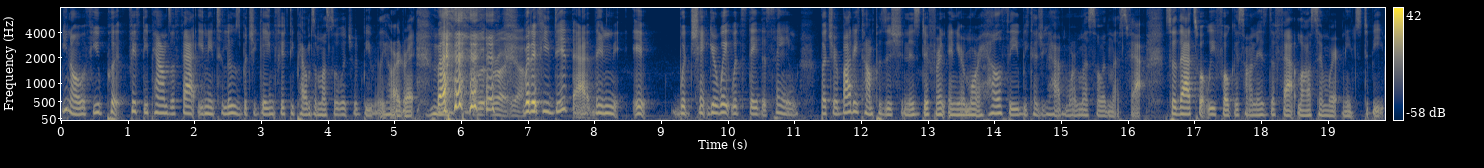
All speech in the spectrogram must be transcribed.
you know, if you put 50 pounds of fat you need to lose, but you gain 50 pounds of muscle, which would be really hard, right? Mm-hmm. But, But- right, yeah. but if you did that, then it would change, your weight would stay the same, but your body composition is different and you're more healthy because you have more muscle and less fat. So that's what we focus on is the fat loss and where it needs to be.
